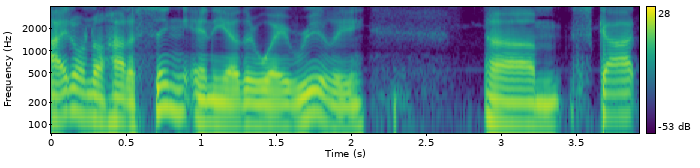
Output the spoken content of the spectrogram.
I don't know how to sing any other way, really. Um, Scott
